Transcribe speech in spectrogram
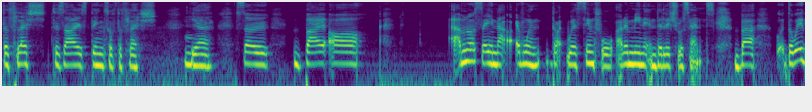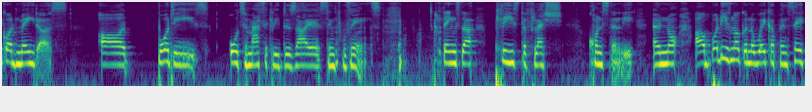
the flesh desires things of the flesh. Yeah. So by our I'm not saying that everyone that we're sinful. I don't mean it in the literal sense, but the way God made us, our bodies automatically desire sinful things, things that please the flesh constantly, and not our body is not going to wake up and say,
